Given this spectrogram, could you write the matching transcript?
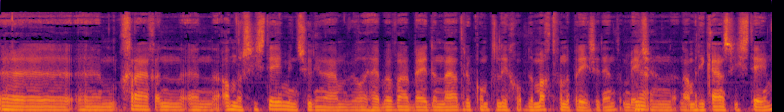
um, graag een, een ander systeem in Suriname wil hebben... waarbij de nadruk komt te liggen op de macht van de president. Een beetje ja. een, een Amerikaans systeem.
